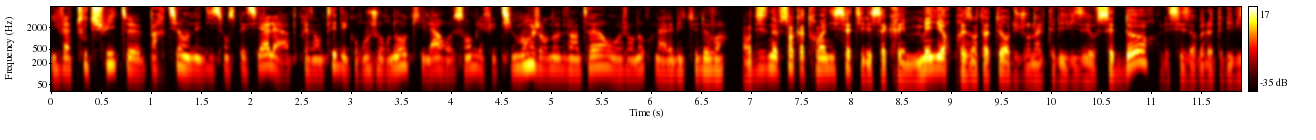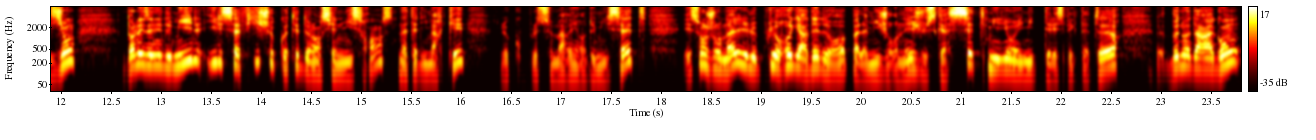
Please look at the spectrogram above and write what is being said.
il va tout de suite euh, partir en édition spéciale et à présenter des gros journaux qui, là, ressemblent effectivement aux journaux de 20 heures ou aux journaux qu'on a l'habitude de voir. En 1997, il est sacré meilleur présentateur du journal télévisé au 7 d'or, les Césars de la télévision. Dans les années 2000, il s'affiche aux côtés de l'ancienne Miss France, Nathalie Marquet. Le couple se marie en 2007. Et son journal est le plus regardé d'Europe à la mi-journée, jusqu'à 7 millions et demi de téléspectateurs. Euh, Benoît d'Aragon,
